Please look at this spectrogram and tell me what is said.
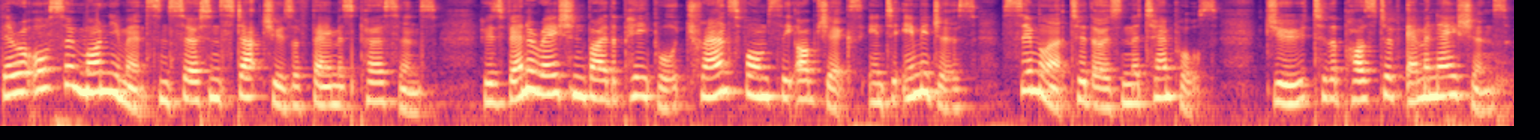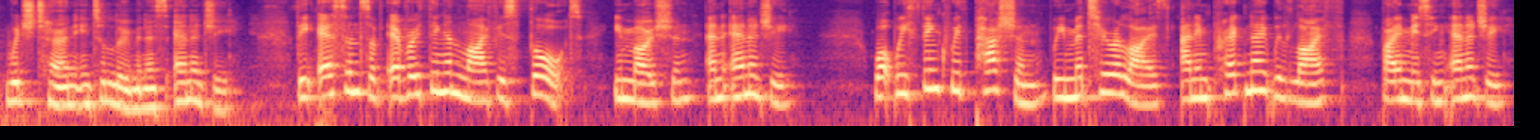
There are also monuments and certain statues of famous persons, whose veneration by the people transforms the objects into images similar to those in the temples, due to the positive emanations which turn into luminous energy. The essence of everything in life is thought, emotion, and energy. What we think with passion, we materialize and impregnate with life by emitting energy.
